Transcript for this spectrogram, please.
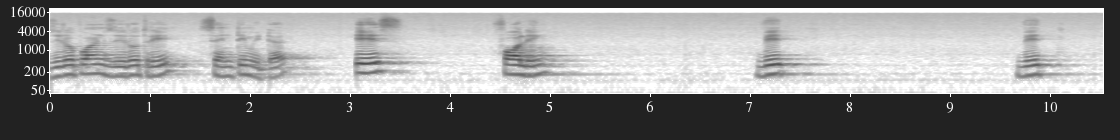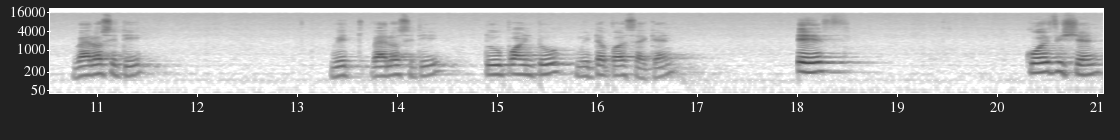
0.03 centimetre is falling with with velocity with velocity 2.2 meter per second if coefficient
